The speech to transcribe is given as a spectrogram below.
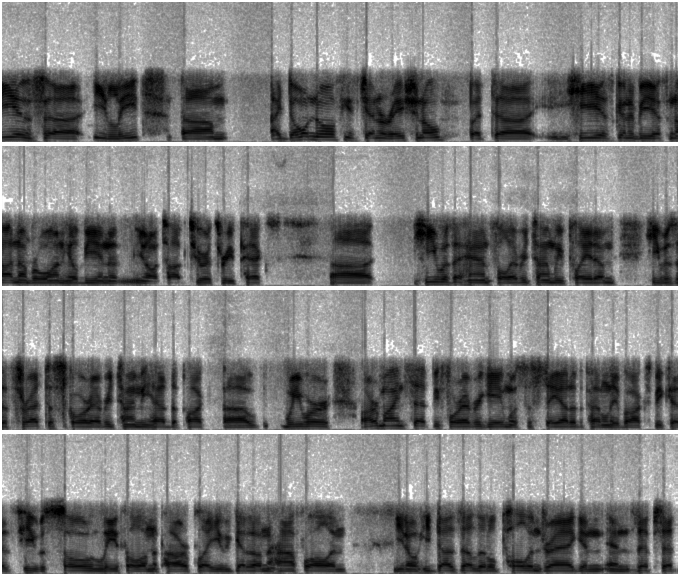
He is uh, elite. Um, I don't know if he's generational, but uh, he is going to be, if not number one, he'll be in a you know top two or three picks. Uh, he was a handful every time we played him. He was a threat to score every time he had the puck. Uh, we were our mindset before every game was to stay out of the penalty box because he was so lethal on the power play. He would get it on the half wall, and you know he does that little pull and drag and, and zips it,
